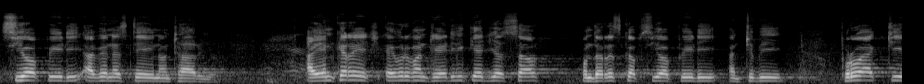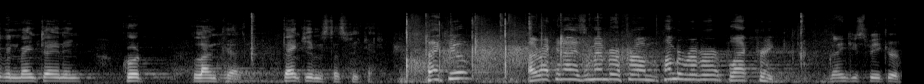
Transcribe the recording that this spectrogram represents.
COPD Awareness Day in Ontario. I encourage everyone to educate yourself on the risk of COPD and to be proactive in maintaining good lung health. Thank you, Mr. Speaker. Thank you. I recognize a member from Humber River, Black Creek. Thank you, Speaker.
